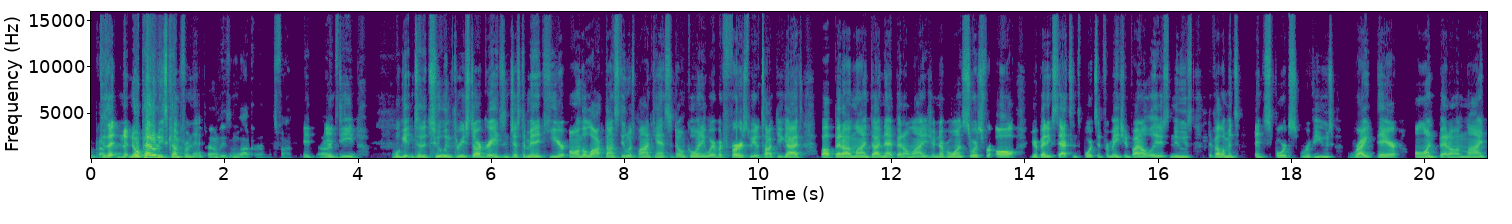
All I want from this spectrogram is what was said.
because that, no, no penalties come from that. No penalties in the locker room. It's fine. It, indeed. We'll get into the two and three star grades in just a minute here on the Locked On Steelers podcast. So don't go anywhere. But first, we got to talk to you guys about betonline.net. BetOnline is your number one source for all your betting stats and sports information. Find all the latest news, developments, and sports reviews right there on BetOnline. And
